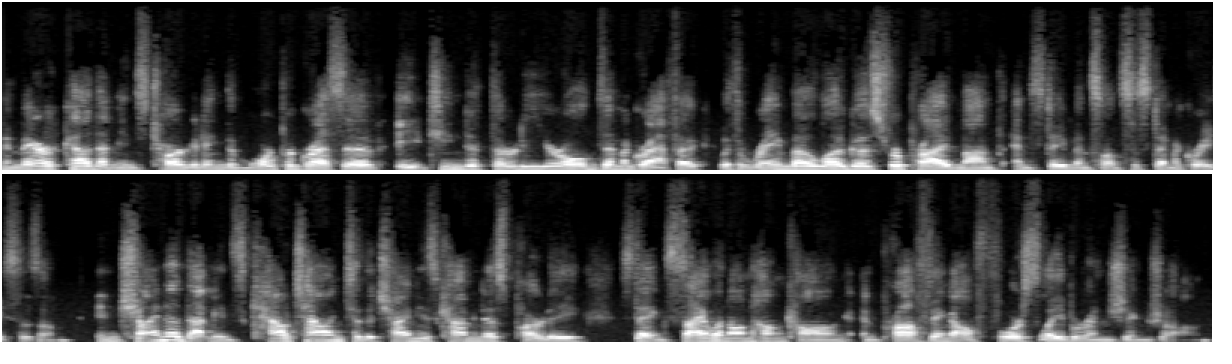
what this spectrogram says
In America, that means targeting the more progressive 18 to 30 year old demographic with rainbow logos for Pride Month and statements on systemic racism. In China, that means kowtowing to the Chinese Communist Party, staying silent on Hong Kong, and profiting off forced labor in Xinjiang.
